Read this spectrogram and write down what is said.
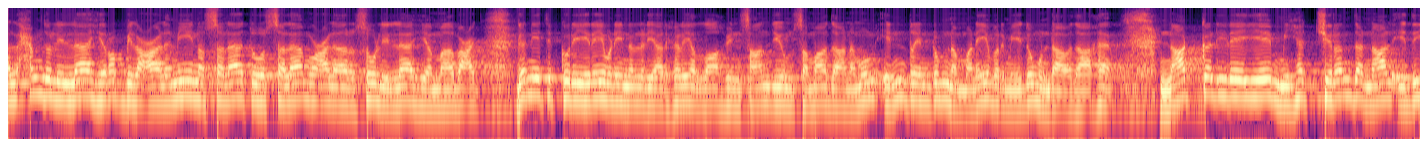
அல்ஹம்துலில்லாஹி ரப்பில் ஆலமீன். அஸ்ஸலாத்து வஸ்ஸலாமு அலா ரசூலில்லாஹி அம்மா பஅத் கண்ணியத்திற்குரிய இறைவனை நல்லடியார்களே அல்லாஹ்வின் சாந்தியும் சமாதானமும் என்றென்றும் நம் அனைவர் மீதும் உண்டாவதாக. நாட்களிலேயே மிகச்சிறந்த நாள் எது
